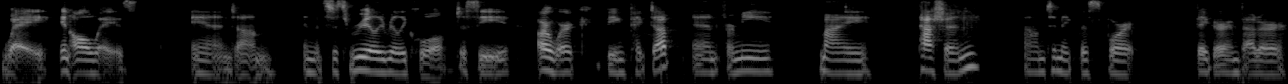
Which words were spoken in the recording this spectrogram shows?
way, in all ways, and um, and it's just really really cool to see our work being picked up, and for me, my passion um, to make this sport bigger and better,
